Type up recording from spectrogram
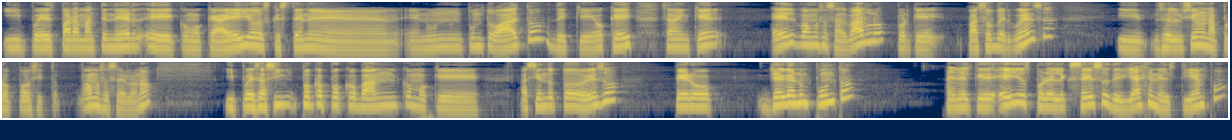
Y pues para mantener eh, como que a ellos que estén en, en un punto alto de que, ok, ¿saben qué? Él vamos a salvarlo porque pasó vergüenza y se lo hicieron a propósito. Vamos a hacerlo, ¿no? Y pues así poco a poco van como que haciendo todo eso, pero llegan un punto en el que ellos por el exceso de viaje en el tiempo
